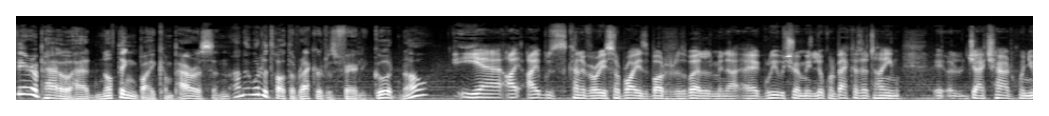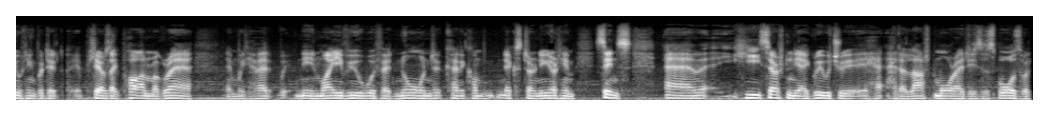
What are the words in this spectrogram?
Vera Pauw had nothing by comparison, and I would have thought the record was fairly good. No. Yeah, I, I was kind of very surprised about it as well. I mean, I, I agree with you. I mean, looking back at the time, it, Jack Charlton, when you think about it, players like Paul McGrath, and we had, in my view, we've had no one to kind of come next or near him since. Um, he certainly, I agree with you, had a lot more at his disposal.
